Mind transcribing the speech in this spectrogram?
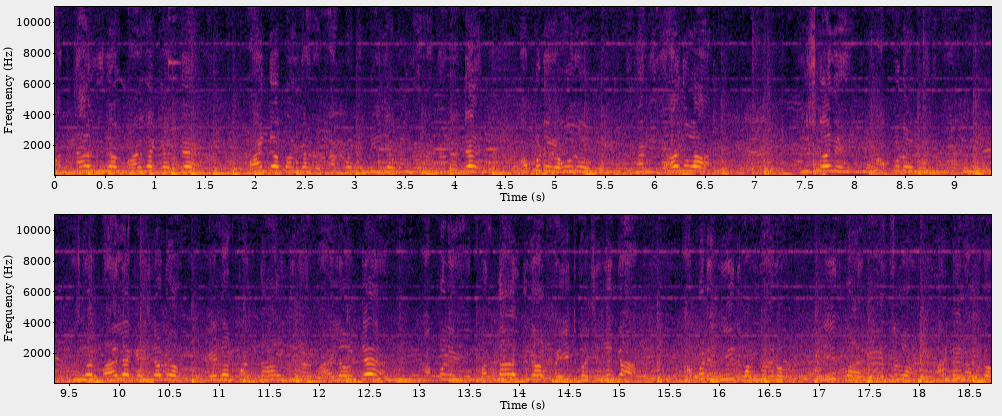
పద్నాలుగు దినాలు బాగా వెళ్తే పాండే బంగారు లేకపోతే మీడియా బంగారు అంటే అప్పుడు ఎవరు మన యాదవ తీసుకొని అప్పుడు మన బాయిలోకి వెళ్ళినప్పుడు ఏదో పద్నాలుగు దినాలు బావిలో ఉంటే అప్పుడు పద్నాలుగు దినాలు బయటకు వచ్చినాక అప్పుడు నీది బంగారు నీది వస్తువులు అంటే అప్పుడు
